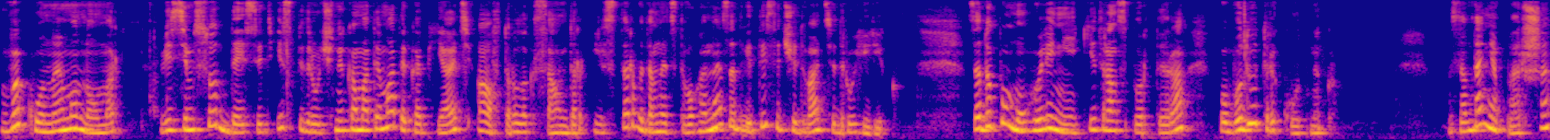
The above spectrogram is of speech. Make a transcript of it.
Виконуємо номер 810 із підручника Математика 5, автор Олександр Істер, видавництво Генеза 2022 рік. За допомогою лінійки транспортира побудуй трикутник. Завдання перше,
